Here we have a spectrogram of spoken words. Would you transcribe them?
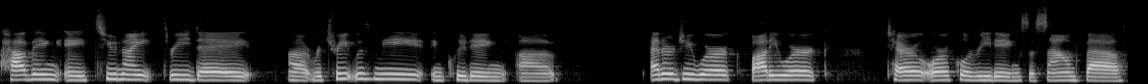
having a two night, three day uh, retreat with me, including uh, energy work, body work, tarot oracle readings, a sound bath,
